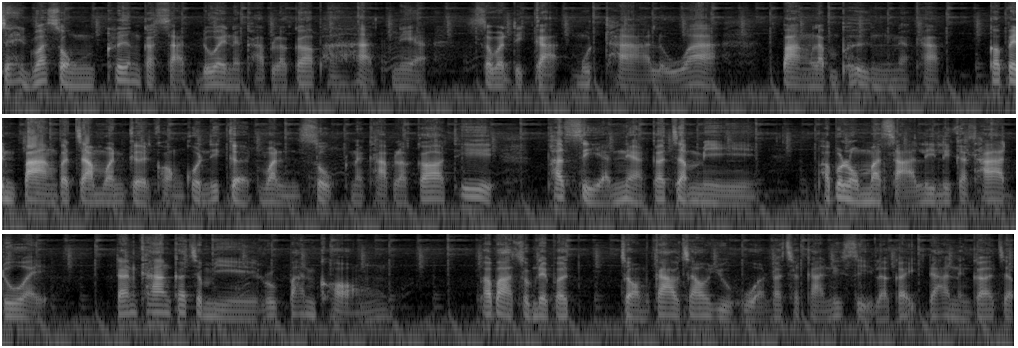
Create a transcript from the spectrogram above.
จะเห็นว่าทรงเครื่องกษัตริย์ด้วยนะครับ แล้วก็พระหัตถ์เนี่ยสวัสดิกะมุทาหรือว่าปางลำพึงนะครับ ก็เป็นปางประจำวันเกิดของคนที่เกิดวันศุกร์นะครับ แล้วก็ที่พระเศียรเนี่ยก็จะมีพระบรมสารีริกธาตุด้วย ด้านข้างก็จะมีรูปปั้นของพระบาทสมเด็จพระจอมเกล้าเจ้าอยู่หัวรัชกาลที่ 4 แล้วก็อีกด้านหนึ่งก็จะ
